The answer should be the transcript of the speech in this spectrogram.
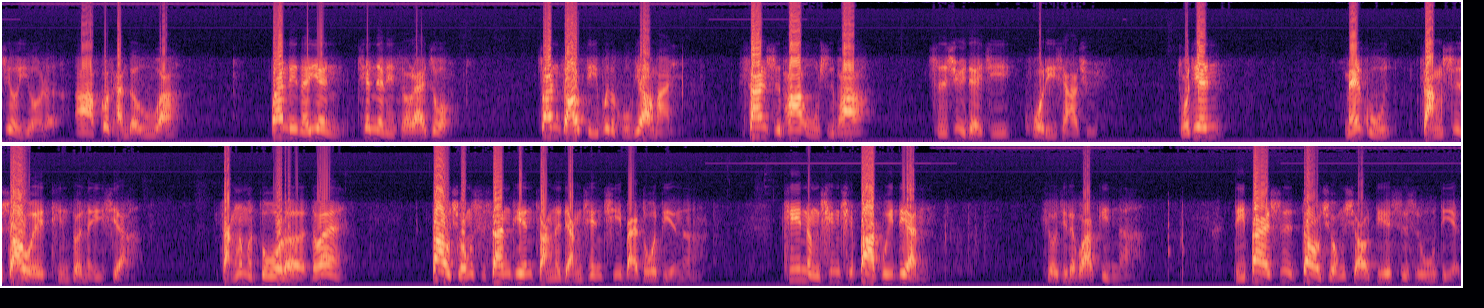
就有了啊！够坦的屋啊，班林的燕牵着你手来做，专找底部的股票买，三十趴、五十趴，持续累积获利下去。昨天美股。涨势稍微停顿了一下，涨那么多了，对不对？道琼十三天涨了两千七百多点呢，K 两千七百几点，跳起来挖紧呐。礼拜四道琼小跌四十五点，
